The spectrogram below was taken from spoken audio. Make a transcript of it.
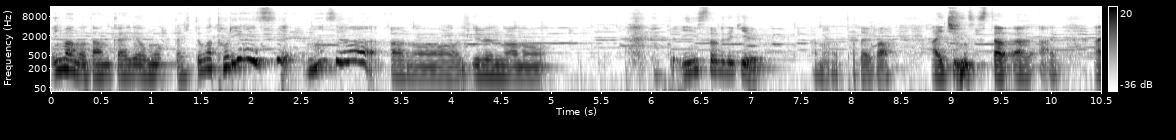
今の段階で思った人は、とりあえず、まずは、あの、自分のあの、インストールできる、あの、例えば、iTunes スタあ、あ、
